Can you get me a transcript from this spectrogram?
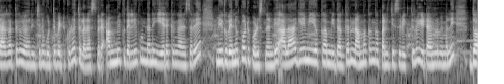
జాగ్రత్తగా వ్యవహరించిన గుర్తుపెట్టుకుని తులరాశి వారు ఆమె మీకు తెలియకుండానే ఏ రకంగా అయినా సరే మీకు వెన్నుపోటు పొడుస్తుందండి. అలాగే మీ యొక్క మీ దగ్గర నమ్మకంగా పనిచేసే వ్యక్తులు ఈ టైంలో మిమ్మల్ని దొ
